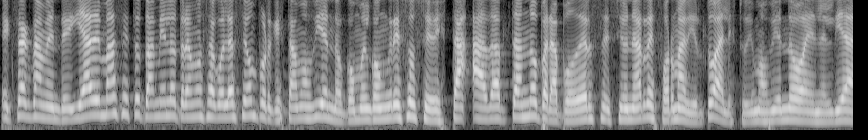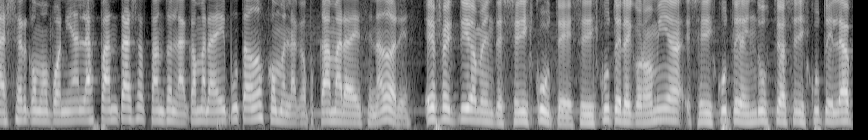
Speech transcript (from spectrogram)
Exactamente. Y además esto también lo traemos a colación porque estamos viendo cómo el Congreso se está adaptando para poder sesionar de forma virtual. Estuvimos viendo en el día de ayer cómo ponían las pantallas tanto en la Cámara de Diputados como en la Cámara de Senadores. Efectivamente, se discute, se discute la economía, se discute la industria, se discute la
